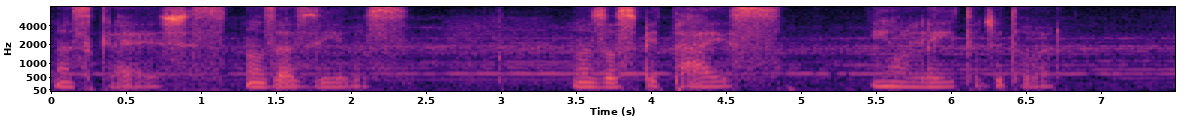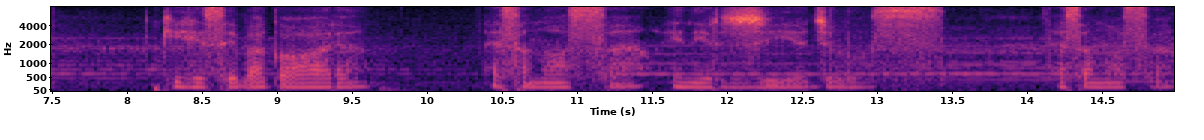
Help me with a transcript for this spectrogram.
nas creches, nos asilos, nos hospitais, em um leito de dor. Que receba agora essa nossa energia de luz, essa nossa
